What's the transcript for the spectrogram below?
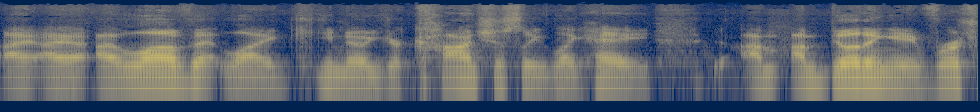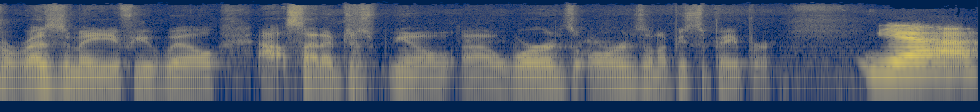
I, I, love that, like, you know, you're consciously like, hey, I'm, I'm building a virtual resume, if you will, outside of just, you know, uh, words, words on a piece of paper. Yeah.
